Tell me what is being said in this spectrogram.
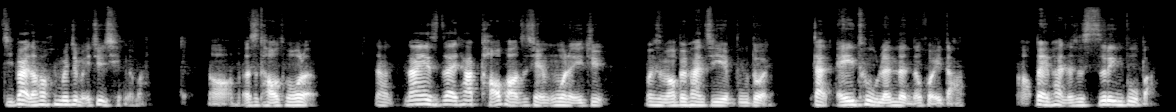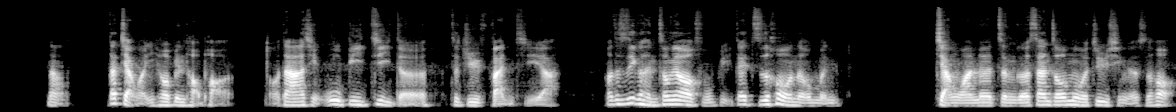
击败的话后面就没剧情了嘛哦，而是逃脱了。那 Nice 在他逃跑之前问了一句：“为什么要背叛机械部队？”但 A two 冷冷的回答：“啊，背叛的是司令部吧？”那他讲完以后便逃跑了哦。大家请务必记得这句反击啊！哦，这是一个很重要的伏笔。在之后呢，我们。讲完了整个三周末剧情的时候，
